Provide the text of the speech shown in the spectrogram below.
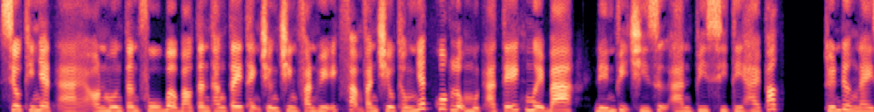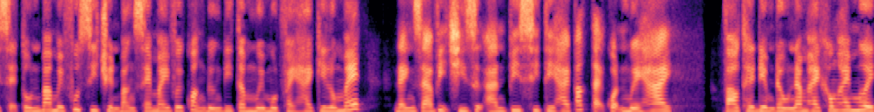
siêu thị Nhật A On Môn Tân Phú bờ bao Tân Thắng Tây Thạnh Trường Trình Phan Huy X Phạm Văn Chiêu thống nhất quốc lộ 1 ATX 13 đến vị trí dự án PCT2 Park. Tuyến đường này sẽ tốn 30 phút di chuyển bằng xe máy với quãng đường đi tầm 11,2 km đánh giá vị trí dự án PCT2 Park tại quận 12. Vào thời điểm đầu năm 2020,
